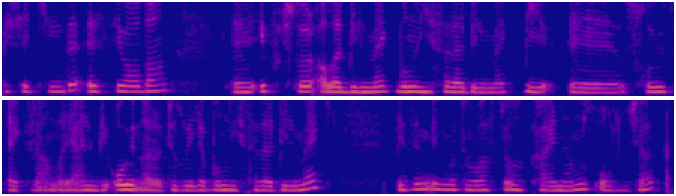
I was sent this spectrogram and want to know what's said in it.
bir şekilde SEO'dan e, ipuçları alabilmek, bunu hissedebilmek bir e, soyut ekranda yani bir oyun aracılığıyla bunu hissedebilmek bizim bir motivasyon kaynağımız olacak.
